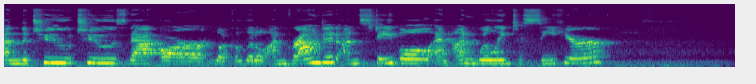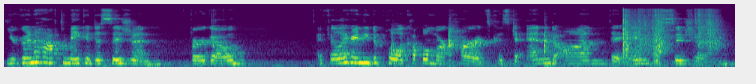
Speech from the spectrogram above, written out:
and the two twos that are, look, a little ungrounded, unstable, and unwilling to see here, you're going to have to make a decision, Virgo. I feel like I need to pull a couple more cards because to end on the indecision.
